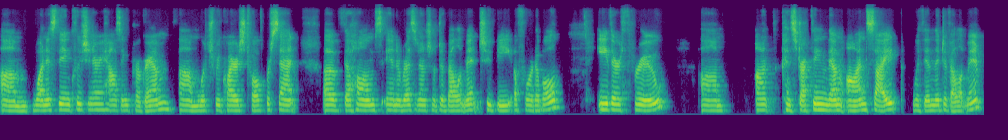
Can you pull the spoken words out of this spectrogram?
Um, one is the inclusionary housing program, um, which requires 12% of the homes in a residential development to be affordable, either through um, on constructing them on site within the development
